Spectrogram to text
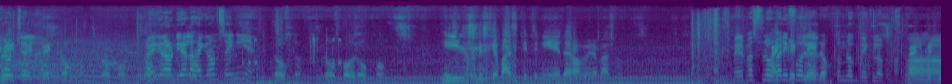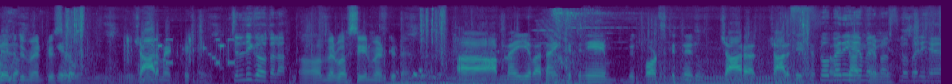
वेट वेट वेट रोको रोको हाई ग्राउंड ये वाला हाई ग्राउंड सही नहीं है रोक दो रोको रोको हील्स किसके पास कितनी है? इधर आओ मेरे पास। मेरे पास फ्लो वेरी फुल है। तुम लोग देख लो। अपना ले लो, मुझे मेडकिट लो। से चार मेडकिट है। जल्दी करो तला। हाँ मेरे पास तीन मेडकिट है। अब मैं ये बताएँ कितने बिग पॉट्स कितने दूँ? चार चार दे सकता हूँ। फ्लोबेरी है मेरे चाहिए? पास फ्लोबेरी है।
